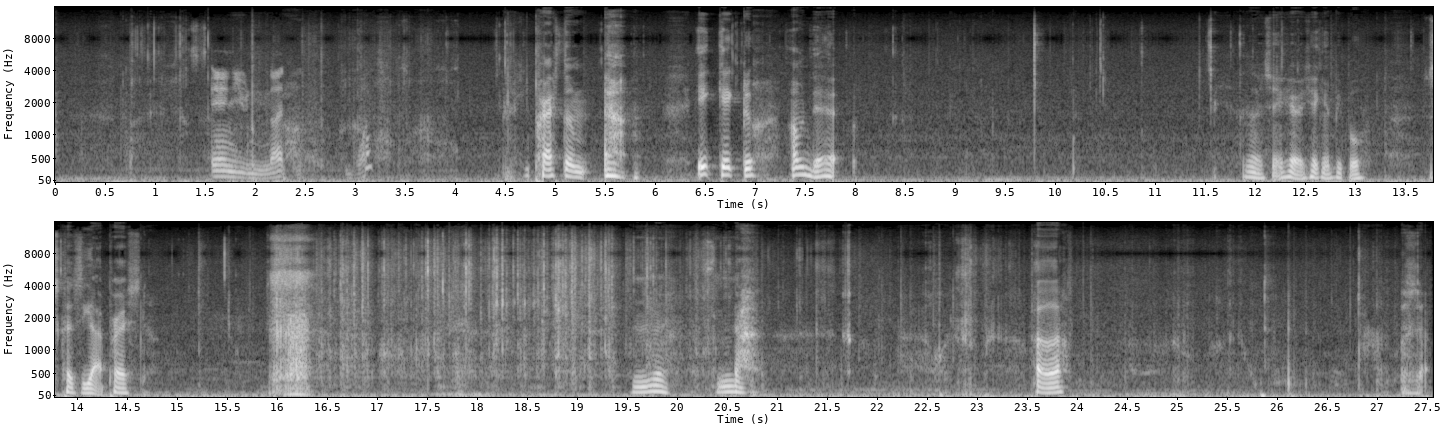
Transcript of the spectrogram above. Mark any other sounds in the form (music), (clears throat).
And you nut. What? He pressed him. (laughs) he kicked him. I'm dead. I'm gonna sit here kicking people just because he got pressed. Nah. Hello. What's up?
